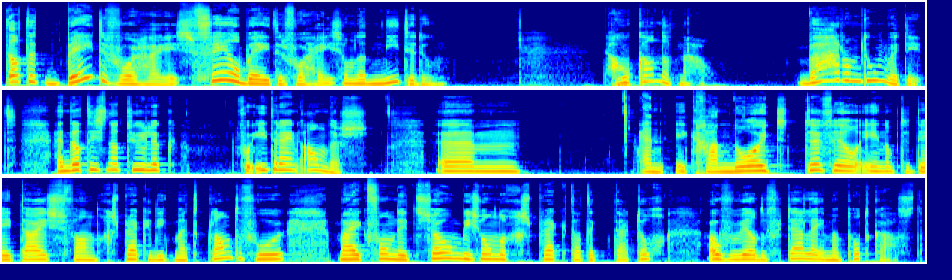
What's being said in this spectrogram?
dat het beter voor haar is, veel beter voor haar is om dat niet te doen. Nou, hoe kan dat nou? Waarom doen we dit? En dat is natuurlijk voor iedereen anders. Um, en ik ga nooit te veel in op de details van gesprekken die ik met klanten voer. Maar ik vond dit zo'n bijzonder gesprek dat ik daar toch over wilde vertellen in mijn podcast.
